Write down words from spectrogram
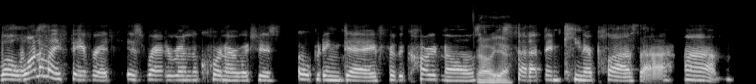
well, one of my favorites is right around the corner, which is opening day for the Cardinals. Oh, yeah. Set up in Kiener Plaza. Um,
